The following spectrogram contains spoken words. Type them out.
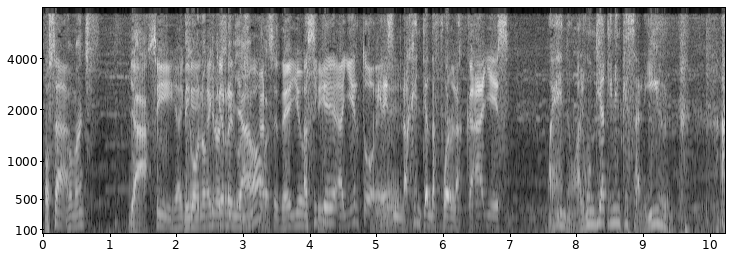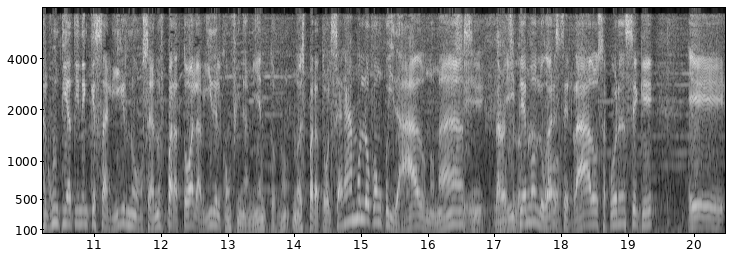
O sea, no manches ya Sí, hay Digo, que, no hay quiero que decir ya, revolcarse pues. de ellos. así sí. que ayer todavía dicen, la gente anda fuera de las calles. Bueno, algún día tienen que salir. Algún día tienen que salir, ¿no? O sea, no es para toda la vida el confinamiento, ¿no? No es para todo. O sea, hagámoslo con cuidado nomás. Sí, y, tenemos lugares cerrados. Acuérdense que eh,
